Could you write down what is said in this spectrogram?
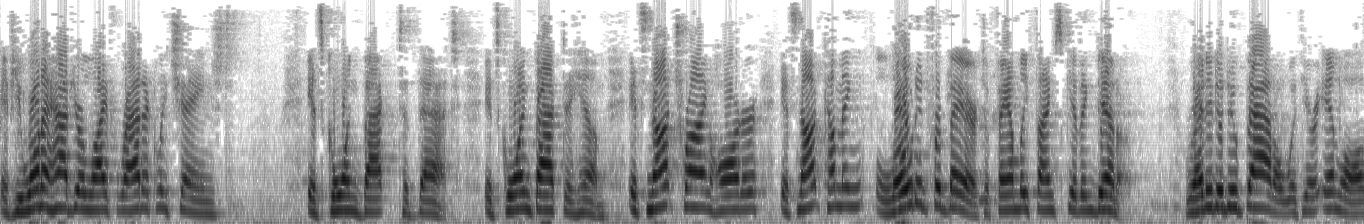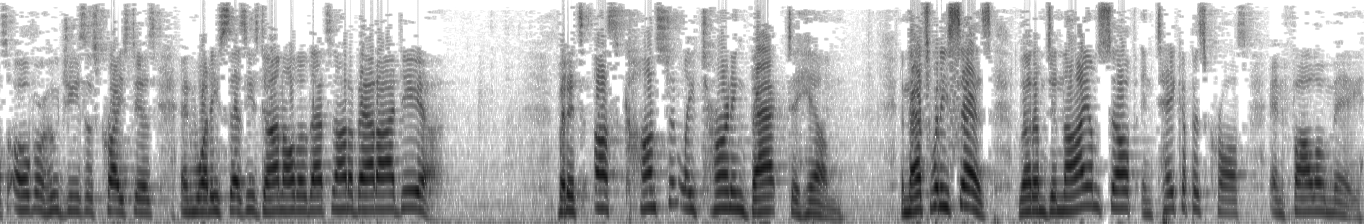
if you want to have your life radically changed, it's going back to that. It's going back to Him. It's not trying harder. It's not coming loaded for bear to family Thanksgiving dinner, ready to do battle with your in-laws over who Jesus Christ is and what He says He's done, although that's not a bad idea. But it's us constantly turning back to Him. And that's what he says. Let him deny himself and take up his cross and follow me.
